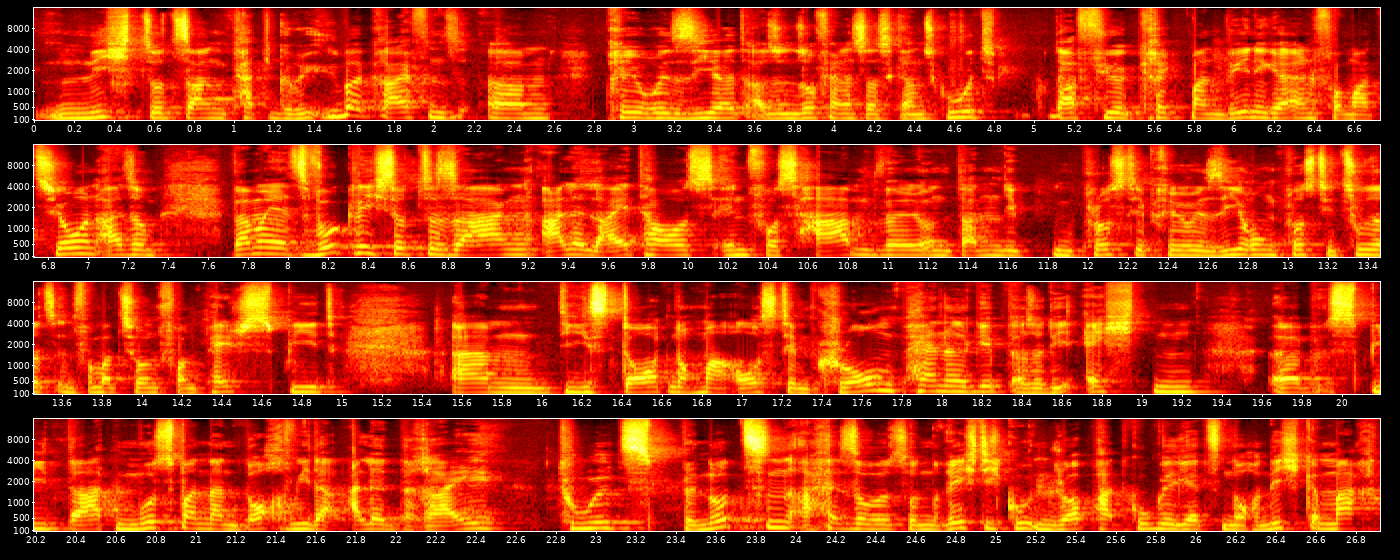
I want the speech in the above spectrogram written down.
nicht sozusagen kategorieübergreifend ähm, priorisiert. Also insofern ist das ganz gut. Dafür kriegt man weniger Informationen. Also wenn man jetzt wirklich sozusagen alle Lighthouse-Infos haben will und dann die, plus die Priorisierung plus die Zusatzinformationen von PageSpeed, ähm, die es dort nochmal aus dem Chrome-Panel gibt, also die echten äh, Speed-Daten, muss man dann doch wieder alle drei Tools benutzen. Also so einen richtig guten Job hat Google jetzt noch nicht gemacht,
